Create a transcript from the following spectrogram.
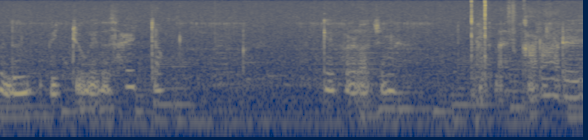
눈 위쪽에도 살짝 이렇게 발라주는 마스카라를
